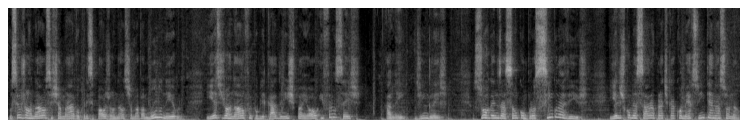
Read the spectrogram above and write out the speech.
O seu jornal se chamava, o principal jornal se chamava Mundo Negro. E esse jornal foi publicado em espanhol e francês além de inglês. Sua organização comprou cinco navios e eles começaram a praticar comércio internacional.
